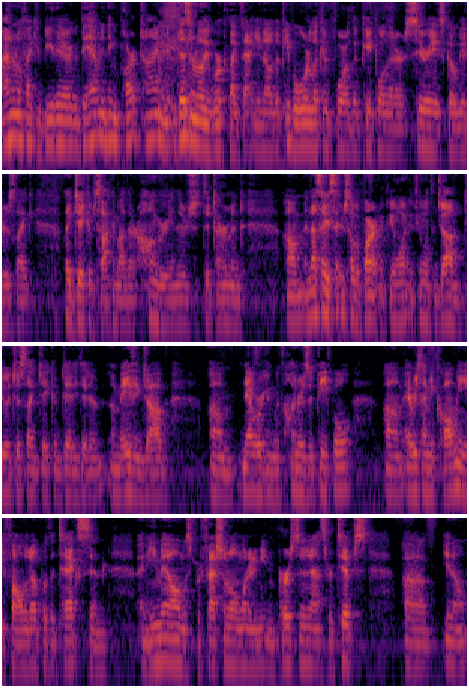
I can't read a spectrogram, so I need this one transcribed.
I don't know if I could be there. Would they have anything part time? And it doesn't really work like that. You know, the people we're looking for, the people that are serious go getters, like like Jacob's talking about, they're hungry and they're just determined. Um, and that's how you set yourself apart. If you want, if you want the job, do it just like Jacob did. He did an amazing job um, networking with hundreds of people. Um, every time he called me, he followed up with a text and an email and was professional, wanted to meet in person, and ask for tips. Uh, you know,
